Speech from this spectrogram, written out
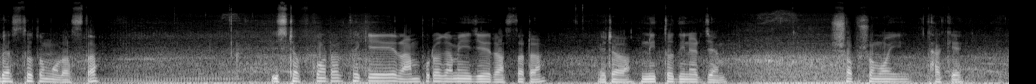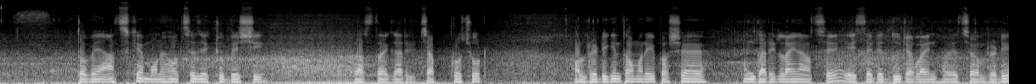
ব্যস্ততম রাস্তা। স্টাফ কোয়ার্টার থেকে রামপুরাগামী যে রাস্তাটা, এটা নিত্যদিনের জ্যাম সব সময় থাকে। তবে আজকে মনে হচ্ছে যে একটু বেশি। রাস্তায় গাড়ির চাপ প্রচুর। অলরেডি কিন্তু আমার এই পাশে গাড়ির লাইন আছে। এই সাইডে দুইটা লাইন হয়েছে অলরেডি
